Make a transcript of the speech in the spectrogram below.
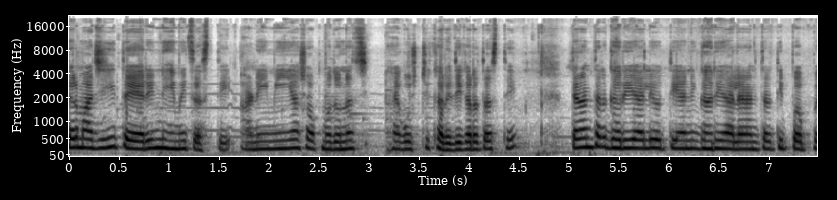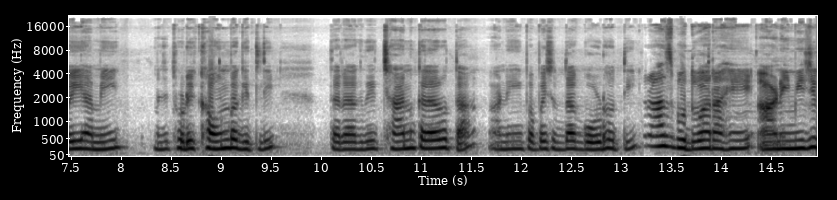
तर माझी ही तयारी नेहमीच असते आणि मी या शॉपमधूनच ह्या गोष्टी खरेदी करत असते. त्यानंतर घरी आली होती आणि घरी आल्यानंतर ती पपई आम्ही म्हणजे थोडी खाऊन बघितली. तर अगदी छान कलर होता आणि पपईसुद्धा गोड होती. तर आज बुधवार आहे आणि मी जी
